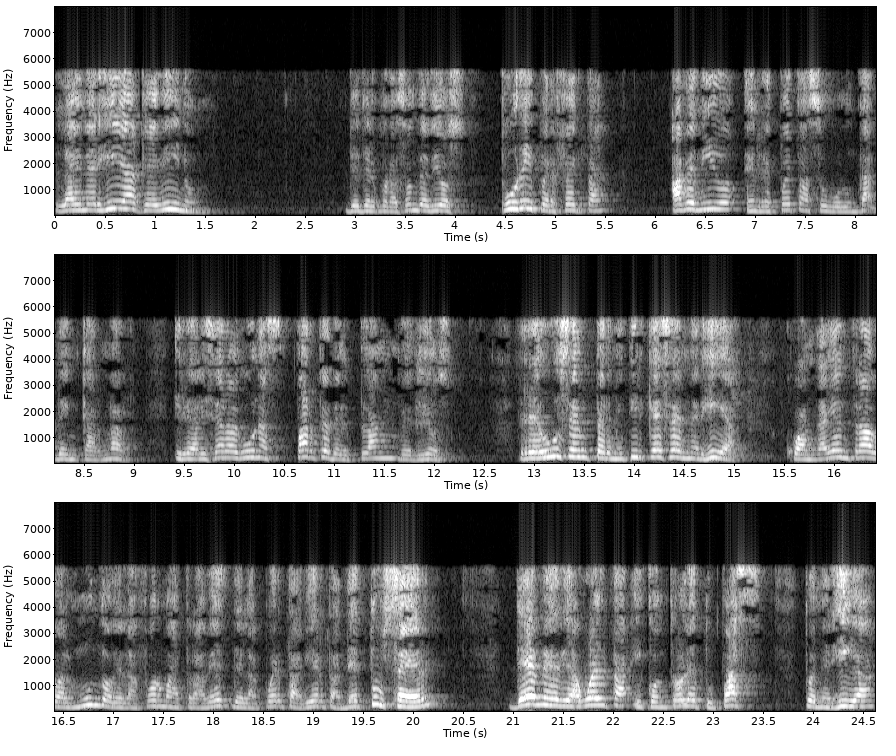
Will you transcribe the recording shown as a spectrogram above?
La energía que vino desde el corazón de Dios, pura y perfecta, ha venido en respuesta a su voluntad de encarnar y realizar algunas partes del plan de Dios. Rehúsen permitir que esa energía, cuando haya entrado al mundo de la forma a través de la puerta abierta de tu ser, dé media vuelta y controle tu paz, tu energía,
